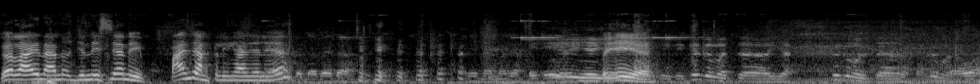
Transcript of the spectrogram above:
Kalau lain anu jenisnya nih, panjang telinganya nih ya. Beda-beda. Ini namanya PE. PE ya? Jawa.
